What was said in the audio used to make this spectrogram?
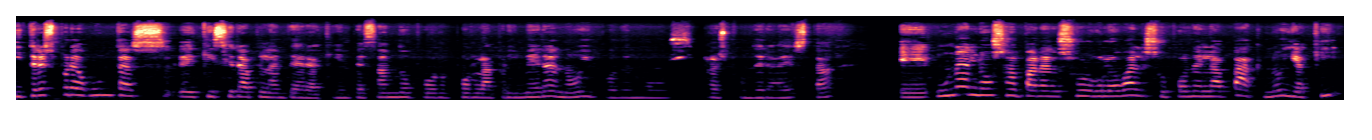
Y tres preguntas eh, quisiera plantear aquí, empezando por, por, la primera, ¿no? y podemos responder a esta. Eh, una losa para el sur global supone la PAC, ¿no? y aquí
